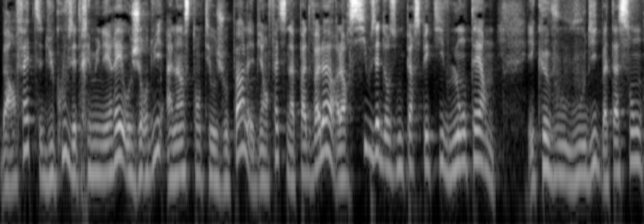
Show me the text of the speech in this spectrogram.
bah en fait, du coup, vous êtes rémunéré aujourd'hui à l'instant T où je vous parle, et eh bien en fait, ça n'a pas de valeur. Alors si vous êtes dans une perspective long terme et que vous vous dites, bah façon,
